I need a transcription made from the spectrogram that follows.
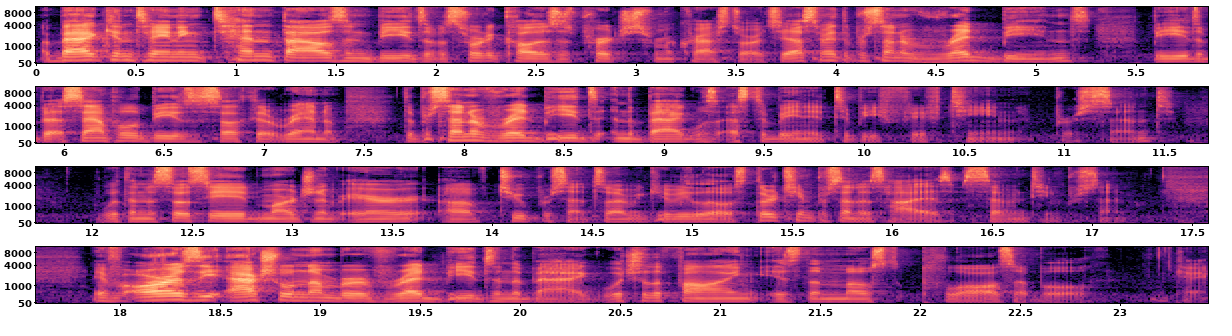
A bag containing 10,000 beads of assorted colors is purchased from a craft store. So you estimate the percent of red beans, beads, a sample of beads is selected at random. The percent of red beads in the bag was estimated to be 15%, with an associated margin of error of 2%. So I would give you lowest 13% as high as 17%. If R is the actual number of red beads in the bag, which of the following is the most plausible? Okay.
